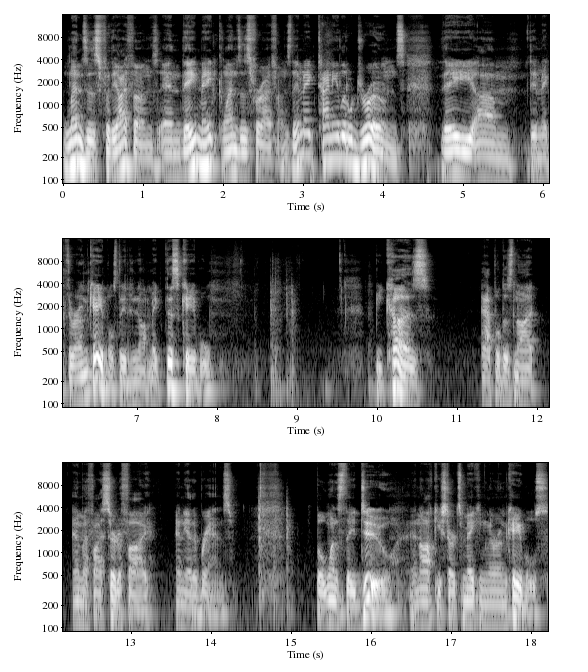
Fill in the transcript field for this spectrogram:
lenses for the iPhones, and they make lenses for iPhones. They make tiny little drones. They um, they make their own cables. They do not make this cable because Apple does not MFI certify any other brands. But once they do, and Aukey starts making their own cables,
